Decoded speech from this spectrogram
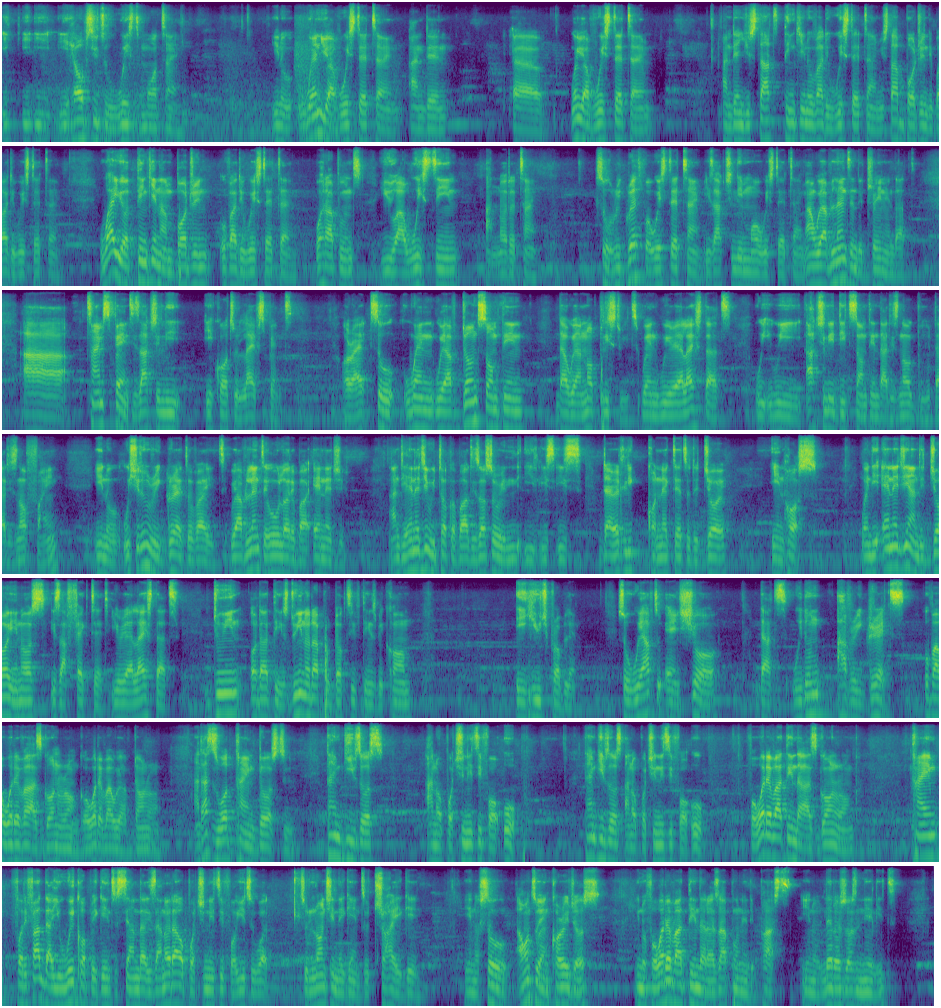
it, it, it helps you to waste more time you know when you have wasted time and then uh, when you have wasted time and then you start thinking over the wasted time you start bothering about the wasted time. While you're thinking and bothering over the wasted time what happens? You are wasting another time. So regret for wasted time is actually more wasted time. And we have learned in the training that uh, time spent is actually equal to life spent all right. So when we have done something that we are not pleased with, when we realize that we, we actually did something that is not good, that is not fine, you know, we shouldn't regret over it. We have learned a whole lot about energy. And the energy we talk about is also is, is directly connected to the joy in us. When the energy and the joy in us is affected, you realize that doing other things, doing other productive things become a huge problem. So we have to ensure that we don't have regrets over whatever has gone wrong or whatever we have done wrong. And that is what time does too. Time gives us an opportunity for hope. Time gives us an opportunity for hope. For whatever thing that has gone wrong, time for the fact that you wake up again to see under is another opportunity for you to what? To launch in again, to try again. You know, so I want to encourage us you know, for whatever thing that has happened in the past, you know, let us just nail it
